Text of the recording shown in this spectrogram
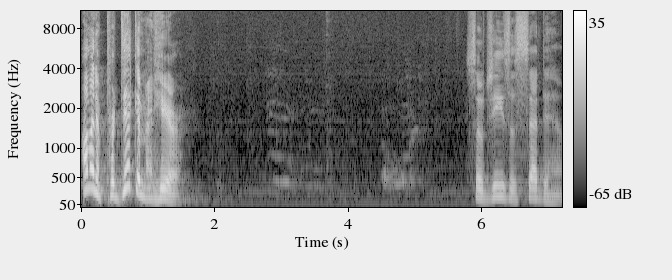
I'm in a predicament here. So Jesus said to him,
